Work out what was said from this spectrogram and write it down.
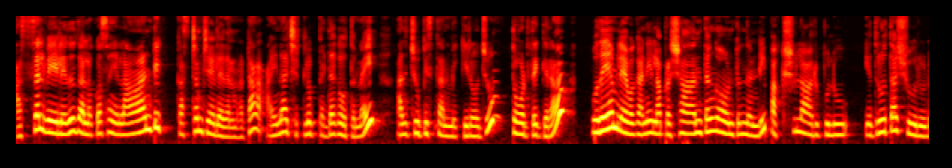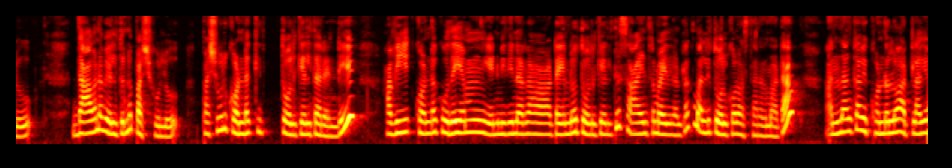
అస్సలు వేయలేదు. దాని కోసం ఎలాంటి కష్టం చేయలేదన్నమాట. అయినా చెట్లు పెద్దగా అవుతున్నాయి. అది చూపిస్తాను మీకు ఈరోజు తోట దగ్గర. ఉదయం లేవగానే ఇలా ప్రశాంతంగా ఉంటుందండి. పక్షుల అరుపులు ఎదురుతా సూర్యుడు దావన వెళ్తున్న పశువులు. పశువులు కొండకి తోలుకెళ్తారండి. అవి కొండకు ఉదయం ఎనిమిదిన్నర ఆ టైంలో తోలుకెళ్తే సాయంత్రం ఐదు గంటలకు మళ్ళీ తోలుకొని వస్తారనమాట. అందాక అవి కొండలో అట్లాగే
